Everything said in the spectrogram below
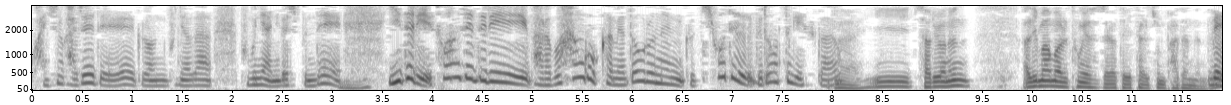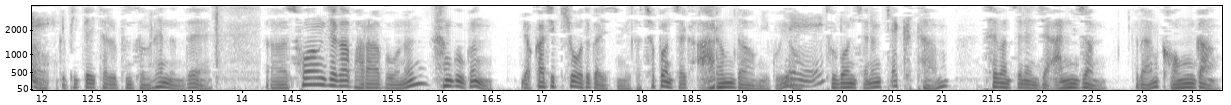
관심을 가져야 될 그런 분야가 부분이 아닌가 싶은데 네. 이들이 소황제들이 바라본 한국 하면 떠오르는 그 키워드들은 어떤 게 있을까요? 네. 이 자료는 알리마마를 통해서 제가 데이터를 좀 받았는데요. 네. 그 빅데이터를 분석을 했는데 어, 소황제가 바라보는 한국은 몇 가지 키워드가 있습니다. 첫 번째가 아름다움이고요. 네. 두 번째는 깨끗함, 세 번째는 이제 안전, 그다음에 건강,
